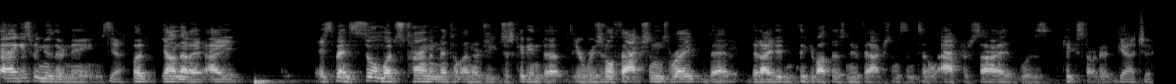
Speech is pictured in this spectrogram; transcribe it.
I guess we knew their names. Yeah. But beyond that, I, I, I spent so much time and mental energy just getting the, the original factions right that right. that I didn't think about those new factions until after Scythe was kickstarted. Gotcha.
